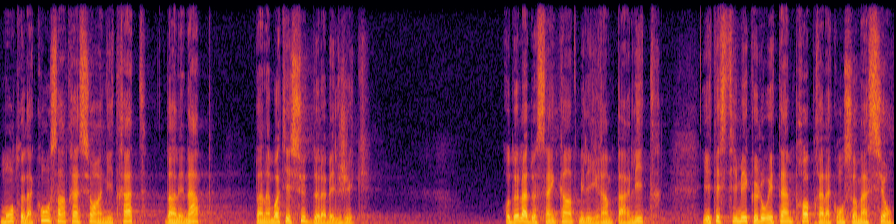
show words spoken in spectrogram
montre la concentration en nitrate dans les nappes dans la moitié sud de la Belgique. Au-delà de 50 mg par litre, il est estimé que l'eau est impropre à la consommation.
